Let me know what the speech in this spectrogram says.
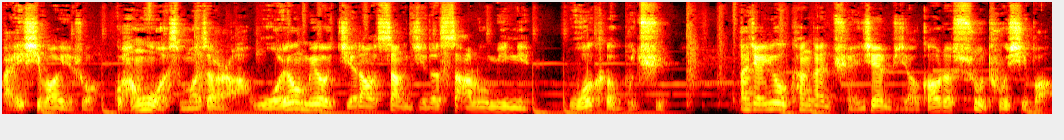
白细胞也说：“管我什么事儿啊，我又没有接到上级的杀戮命令，我可不去。”大家又看看权限比较高的树突细胞，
